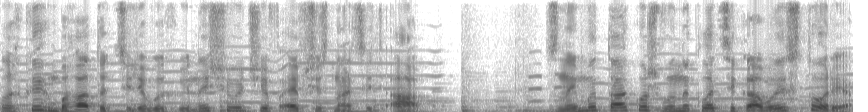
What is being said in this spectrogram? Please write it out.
легких багатоцільових винищувачів F-16A. З ними також виникла цікава історія,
